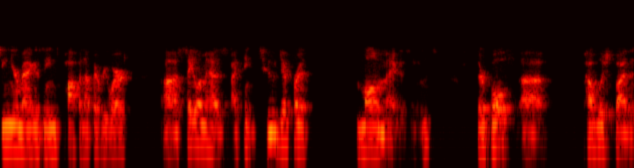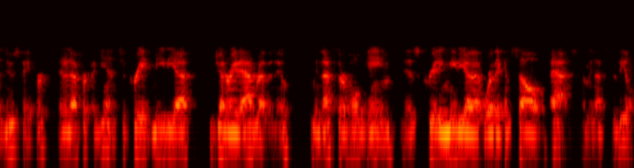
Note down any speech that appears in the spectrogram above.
senior magazines popping up everywhere. Uh, Salem has, I think, two different mom magazines. They're both uh, published by the newspaper in an effort, again, to create media, generate ad revenue. I mean, that's their whole game is creating media where they can sell ads. I mean, that's the deal.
